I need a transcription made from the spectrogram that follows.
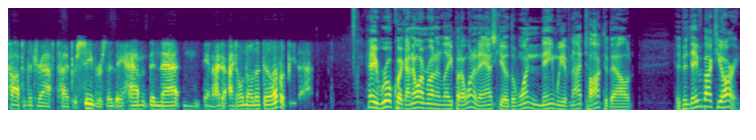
top of the draft type receivers. They, they haven't been that, and, and I, I don't know that they'll ever be that. Hey, real quick, I know I'm running late, but I wanted to ask you the one name we have not talked about has been David Bakhtiari.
